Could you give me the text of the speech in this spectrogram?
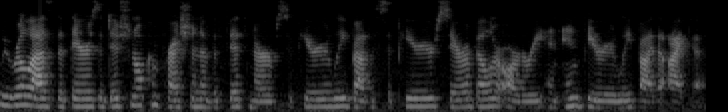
We realized that there is additional compression of the fifth nerve superiorly by the superior cerebellar artery and inferiorly by the AICA.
